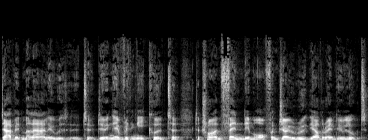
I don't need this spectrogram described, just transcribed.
David Malan, who was uh, doing everything he could to, to try and fend him off, and Joe Root the other end, who looked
